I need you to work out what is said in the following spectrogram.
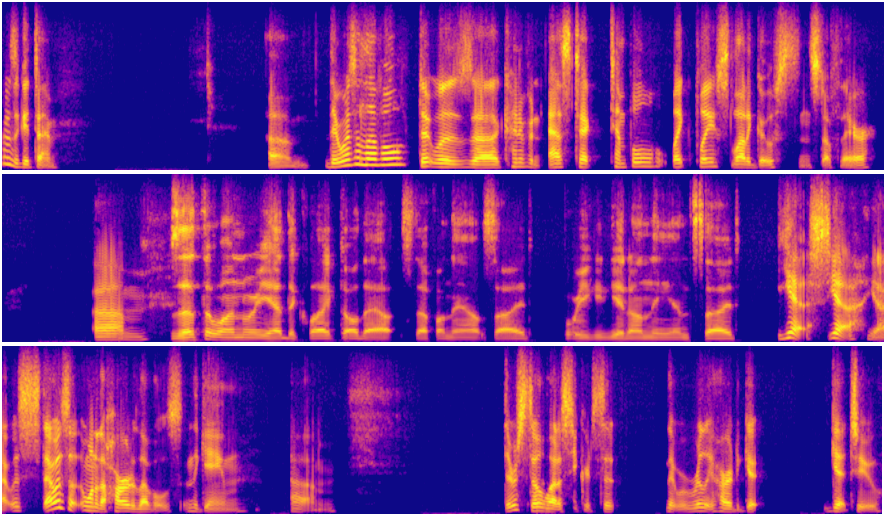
it was a good time. Um, there was a level that was uh, kind of an Aztec temple like place, a lot of ghosts and stuff there. Um, Was that the one where you had to collect all the out- stuff on the outside before you could get on the inside? yes, yeah, yeah. It was that was one of the harder levels in the game. Um, there's still a lot of secrets that that were really hard to get get to.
